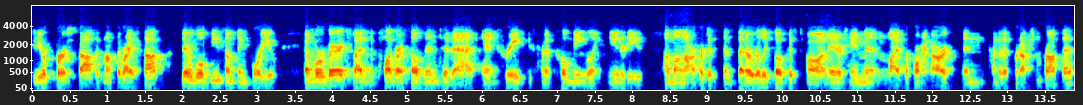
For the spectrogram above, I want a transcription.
your first stop is not the right stop, there will be something for you. And we're very excited to plug ourselves into that and create these kind of commingling communities among our participants that are really focused on entertainment and live performing arts and kind of the production process,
